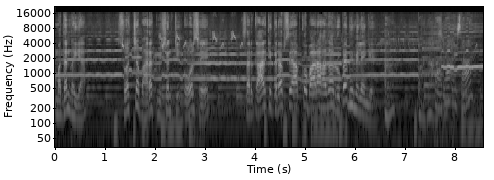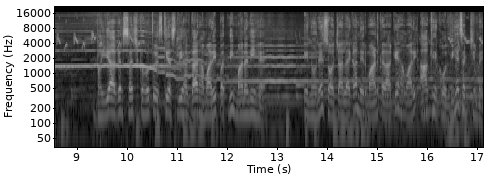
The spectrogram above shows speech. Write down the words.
मदन भैया, स्वच्छ भारत मिशन की ओर से सरकार की तरफ़ से आपको बारह हज़ार रूपए भी मिलेंगे। भैया अगर सच कहो तो इसकी असली हकदार हमारी पत्नी माननी है। इन्होंने शौचालय का निर्माण करा के हमारी आँखें खोल दी है सच्ची में।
